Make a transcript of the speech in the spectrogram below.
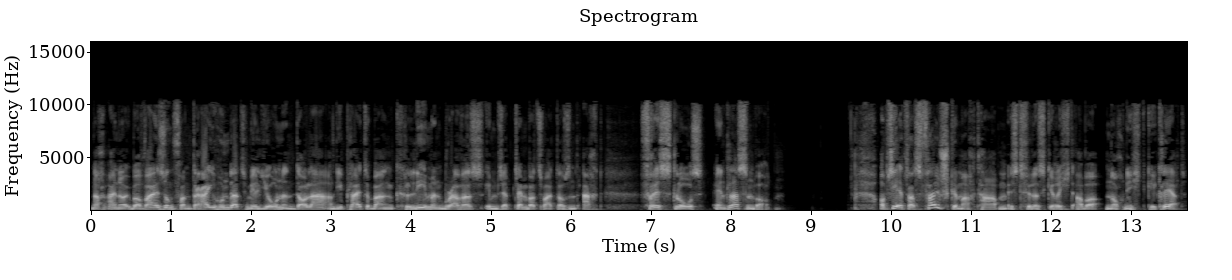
nach einer Überweisung von 300 Millionen Dollar an die Pleitebank Lehman Brothers im September 2008 fristlos entlassen worden. Ob sie etwas falsch gemacht haben, ist für das Gericht aber noch nicht geklärt.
